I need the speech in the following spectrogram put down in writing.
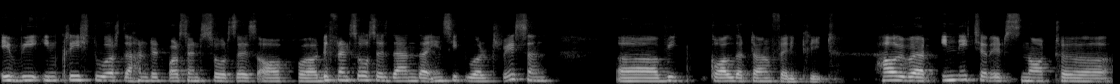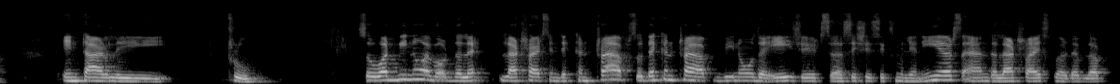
if we increase towards the 100% sources of uh, different sources than the in situ alteration, uh, we call the term ferricrete. However, in nature, it's not uh, entirely true. So what we know about the laterites in Deccan Trap, so Deccan Trap, we know the age, it's uh, 66 million years and the laterites were developed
